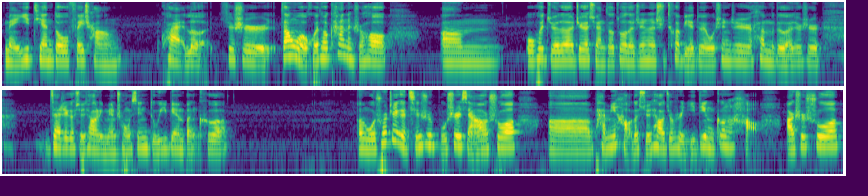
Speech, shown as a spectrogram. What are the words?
每一天都非常快乐，就是当我回头看的时候，嗯，我会觉得这个选择做的真的是特别对，我甚至恨不得就是。在这个学校里面重新读一遍本科，嗯，我说这个其实不是想要说，呃，排名好的学校就是一定更好，而是说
